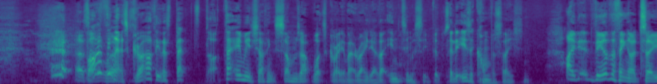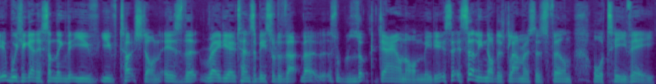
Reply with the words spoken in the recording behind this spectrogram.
but I think that's great. I think that's that that image. I think sums up what's great about radio. That intimacy, but that it is a conversation. I, the other thing I'd say, which again is something that you've you've touched on, is that radio tends to be sort of that uh, sort of look down on media. It's, it's, certainly not as glamorous as film or TV.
